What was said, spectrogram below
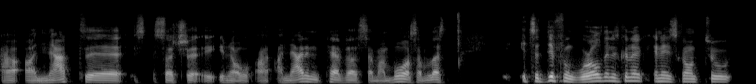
uh, are not uh, such a you know are, are, not in teva. Some are more, some less. It's a different world, and it's to and it's going to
